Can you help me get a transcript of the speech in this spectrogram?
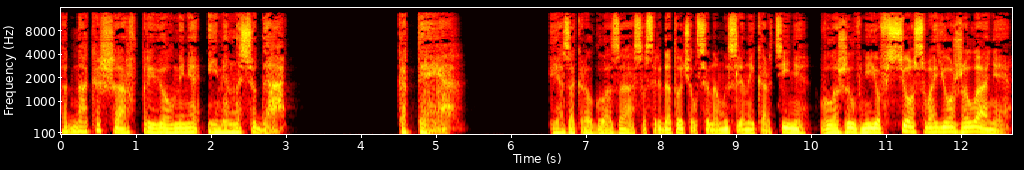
Однако шарф привел меня именно сюда. Катея. Я закрыл глаза, сосредоточился на мысленной картине, вложил в нее все свое желание.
